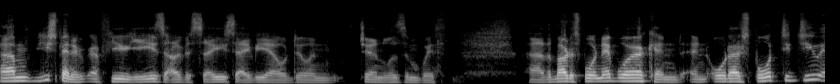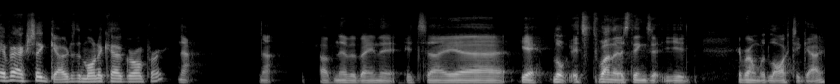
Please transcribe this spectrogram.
Um, you spent a, a, few years overseas, AVL, doing journalism with uh, the Motorsport Network and and Autosport. Did you ever actually go to the Monaco Grand Prix? No, no, I've never been there. It's a uh, yeah. Look, it's one of those things that you everyone would like to go,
